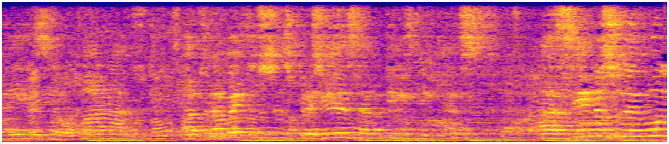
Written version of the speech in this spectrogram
experiencia humana a través de sus expresiones artísticas, haciendo su debut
